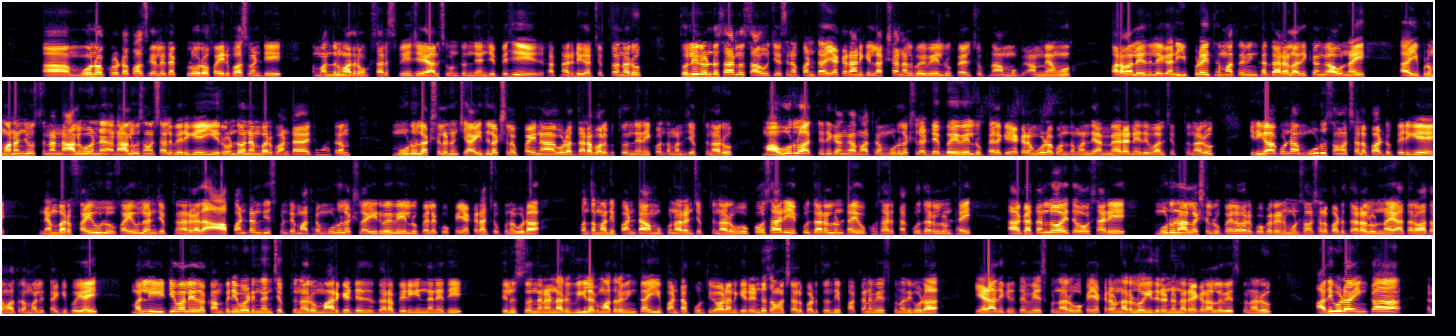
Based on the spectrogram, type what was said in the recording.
మోనోక్రోటోఫాస్ లేదా క్లోరోఫైర్ఫాస్ వంటి మందులు మాత్రం ఒకసారి స్ప్రే చేయాల్సి ఉంటుంది అని చెప్పేసి రత్నారెడ్డి గారు చెప్తున్నారు. తొలి రెండు సార్లు సాగు చేసిన పంట ఎకరానికి లక్ష నలభై వేల రూపాయలు చొప్పున అమ్ము అమ్మాము. పర్వాలేదులే కానీ ఇప్పుడైతే మాత్రం ఇంకా ధరలు అధికంగా ఉన్నాయి. ఇప్పుడు మనం చూస్తున్న నాలుగో నాలుగు సంవత్సరాలు పెరిగే ఈ రెండో నెంబర్ పంట అయితే మాత్రం మూడు లక్షల నుంచి ఐదు లక్షల పైన కూడా ధర పలుకుతుందని అని కొంతమంది చెప్తున్నారు. మా ఊర్లో అత్యధికంగా మాత్రం మూడు లక్షల డెబ్బై వేల రూపాయలకి ఎకరం కూడా కొంతమంది అమ్మారనేది వాళ్ళు చెప్తున్నారు. ఇది కాకుండా మూడు సంవత్సరాల పాటు పెరిగే నెంబర్ ఫైవ్లు ఫైవ్లు అని చెప్తున్నారు కదా ఆ పంటను తీసుకుంటే మాత్రం మూడు లక్షల ఇరవై వేల రూపాయలకు ఒక ఎకరా చొప్పున కూడా కొంతమంది పంట అమ్ముకున్నారని చెప్తున్నారు. ఒక్కోసారి ఎక్కువ ధరలు ఉంటాయి ఒక్కోసారి తక్కువ ధరలు ఉంటాయి. ఆ గతంలో అయితే ఒకసారి మూడు నాలుగు లక్షల రూపాయల వరకు ఒక రెండు మూడు సంవత్సరాల పాటు ధరలు ఉన్నాయి. ఆ తర్వాత మాత్రం మళ్ళీ తగ్గిపోయాయి. మళ్ళీ ఇటీవల ఏదో కంపెనీ పడిందని చెప్తున్నారు. మార్కెట్ ఏదో ధర పెరిగిందనేది తెలుస్తుందని అన్నారు వీళ్ళకి మాత్రం ఇంకా ఈ పంట పూర్తి కావడానికి రెండు సంవత్సరాలు పడుతుంది. పక్కన వేసుకున్నది కూడా ఏడాది క్రితం వేసుకున్నారు. ఒక ఎకరంన్నరలో ఇది రెండున్నర ఎకరాల్లో వేసుకున్నారు. అది కూడా ఇంకా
